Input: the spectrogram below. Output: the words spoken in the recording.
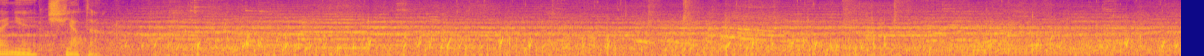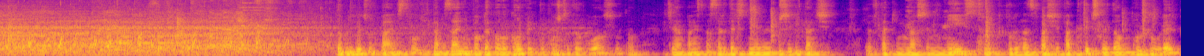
Wrzenie świata. Dobry wieczór Państwu. Witam. Zanim w ogóle kogokolwiek dopuszczę do głosu, to chciałem Państwa serdecznie przywitać w takim naszym miejscu, które nazywa się Faktyczny Dom Kultury.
